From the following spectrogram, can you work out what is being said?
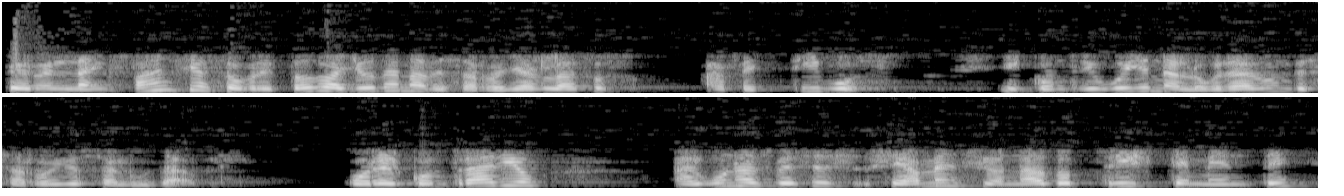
pero en la infancia sobre todo ayudan a desarrollar lazos afectivos y contribuyen a lograr un desarrollo saludable. Por el contrario, algunas veces se ha mencionado tristemente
